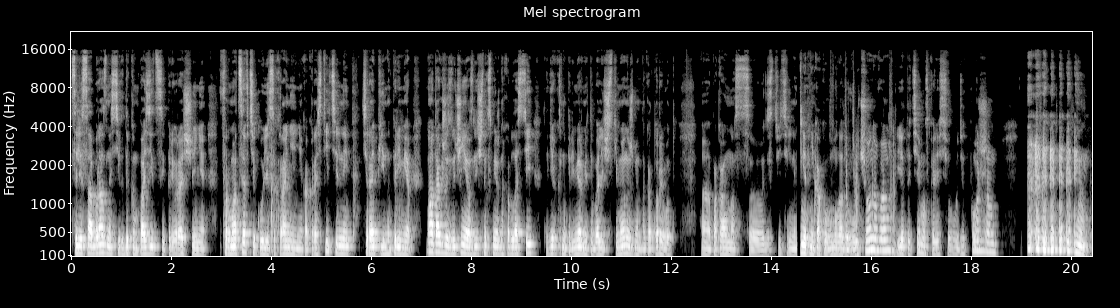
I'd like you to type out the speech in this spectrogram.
целесообразность их декомпозиции, превращения в фармацевтику или сохранения как растительной терапии, например. Ну а также изучение различных смежных областей, таких как, например, метаболический менеджмент, на который вот э, пока у нас э, действительно нет никакого молодого ученого, и эта тема, скорее всего, будет позже.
